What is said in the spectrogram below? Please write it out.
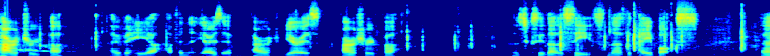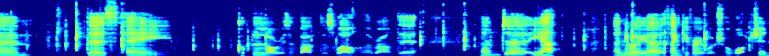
paratrooper over here. I think that yeah, is it a? Yeah, it is paratrooper as you can see, that the seats, and there's the pay box. Um, there's a couple of lorries and vans as well around here. And uh, yeah, anyway, uh, thank you very much for watching.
